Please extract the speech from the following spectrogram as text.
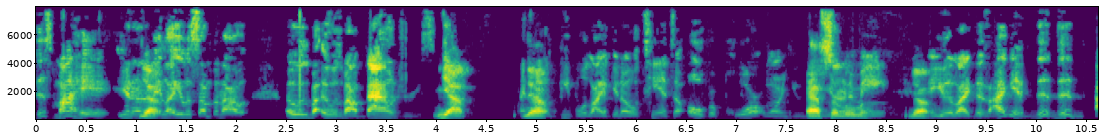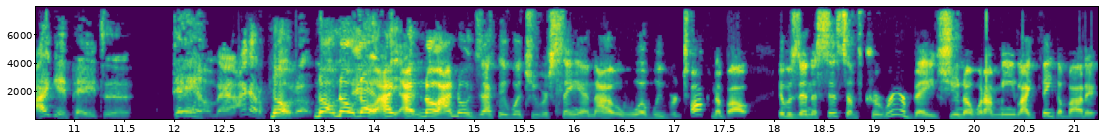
this my head. You know what I mean? Like it was something I it was about it was about boundaries yeah, and yeah, people like, you know, tend to over pour on you. You, what I absolutely. mean? Yeah. and you're like this. I get this, this, I get paid to. Damn, man, I gotta No, pull it up, no, no, no. I, I no, I know exactly what you were saying. I what we were talking about, it was in a sense of career base. You know what I mean? Like think about it.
